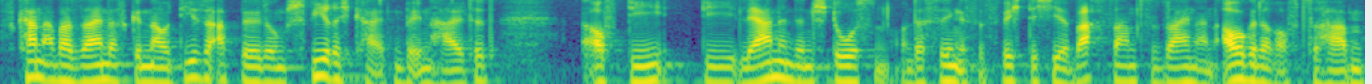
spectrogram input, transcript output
Es kann aber sein, dass genau diese Abbildung Schwierigkeiten beinhaltet, auf die die Lernenden stoßen. Und deswegen ist es wichtig, hier wachsam zu sein, ein Auge darauf zu haben,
